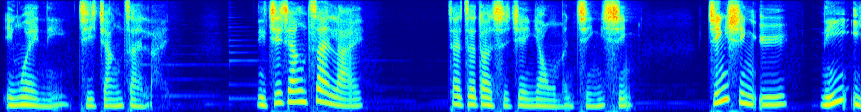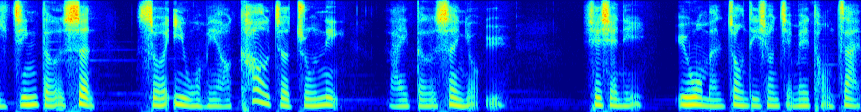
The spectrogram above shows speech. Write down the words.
因为你即将再来，你即将再来，在这段时间要我们警醒，警醒于你已经得胜，所以我们要靠着主你来得胜有余。谢谢你与我们众弟兄姐妹同在。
